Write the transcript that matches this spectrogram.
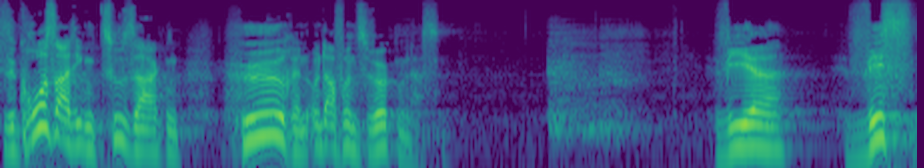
diese großartigen Zusagen hören und auf uns wirken lassen. Wir wissen,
